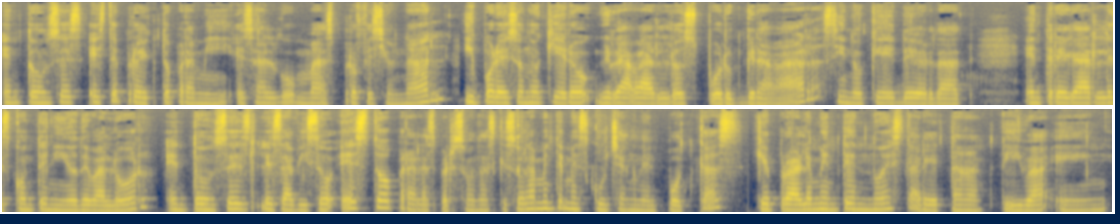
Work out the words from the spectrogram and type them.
Entonces este proyecto para mí es algo más profesional y por eso no quiero grabarlos por grabar, sino que de verdad entregarles contenido de valor. Entonces les aviso esto para las personas que solamente me escuchan en el podcast, que probablemente no estaré tan activa en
